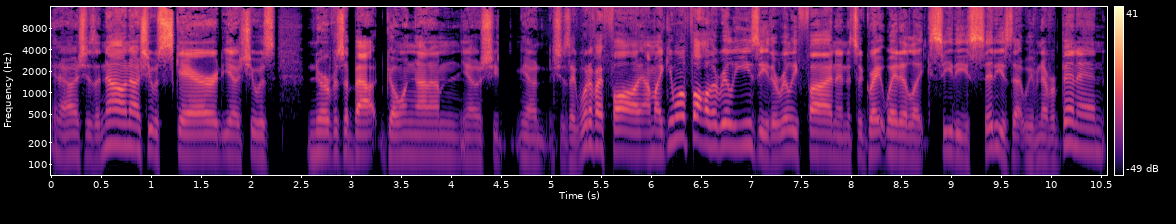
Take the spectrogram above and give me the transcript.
You know, she's like, no, no. She was scared. You know, she was nervous about going on them. You know, she, you know, she's like, what if I fall? I'm like, you won't fall. They're really easy. They're really fun, and it's a great way to like see these cities that we've never been in.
